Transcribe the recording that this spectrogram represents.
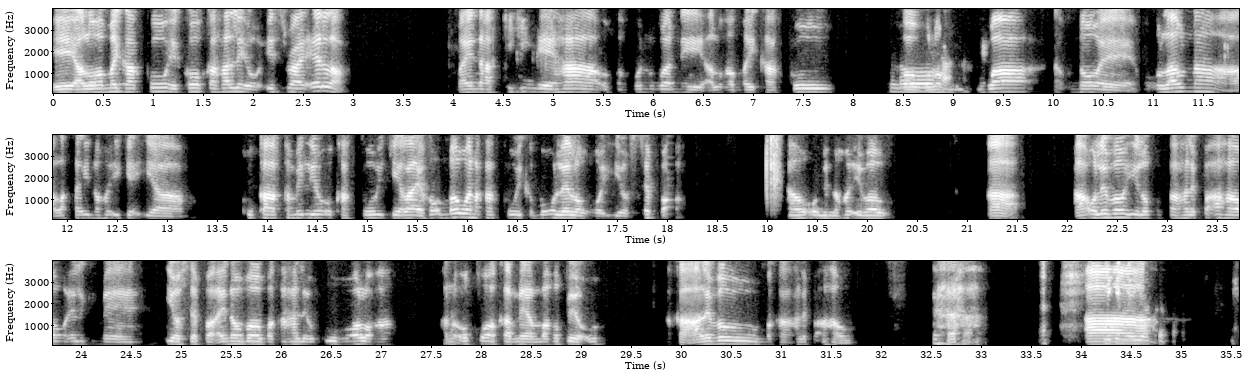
E aloha mai kākou e ko ka hale o ʻIseraʻela. Mai nā kihi ʻehā o ka honua nei, aloha mai kākou. Aloha. Mau ʻola mai ka wā, naʻu nō e hoʻolauna a alakaʻi nō hoʻi i kēia kūkā kamaʻilio o kākou i kēia lā e hoʻomau ana kākou i ka moʻolelo o Iosepa. Hauʻoli nō hoʻi wau. a ʻaʻole wau i loko ka hale paʻahao e like me Iosepa, aia nō wau ma ka hale o kuʻu hoaaloha, ʻano ʻokoʻa ka mea ma hope oʻu, akā ʻaʻole wau ma ka hale paʻahao. A.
